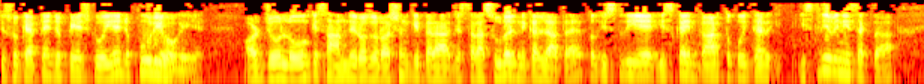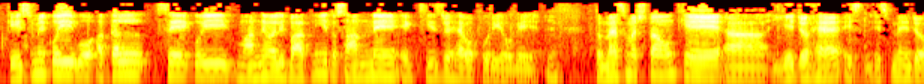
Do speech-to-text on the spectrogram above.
جس کو کہتے ہیں جو پیش گوئی ہے جو پوری ہو گئی ہے اور جو لوگوں کے سامنے روز و روشن کی طرح جس طرح سورج نکل جاتا ہے تو اس لیے اس کا انکار تو کوئی کر اس لیے بھی نہیں سکتا کہ اس میں کوئی وہ عقل سے کوئی ماننے والی بات نہیں ہے تو سامنے ایک چیز جو ہے وہ پوری ہو گئی ہے جی۔ تو میں سمجھتا ہوں کہ یہ جو ہے اس میں جو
